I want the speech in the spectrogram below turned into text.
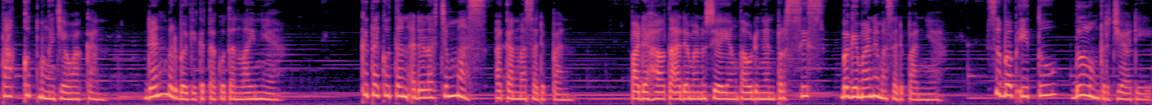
takut mengecewakan, dan berbagai ketakutan lainnya. Ketakutan adalah cemas akan masa depan, padahal tak ada manusia yang tahu dengan persis bagaimana masa depannya. Sebab itu belum terjadi.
